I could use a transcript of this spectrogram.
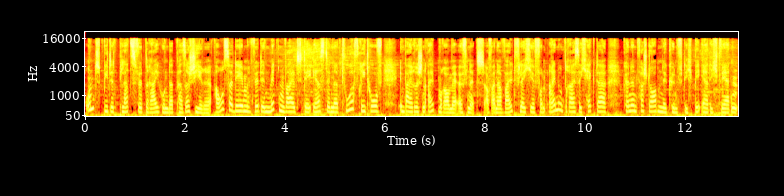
und bietet Platz für 300 Passagiere. Außerdem wird in Mittenwald der erste Naturfriedhof im bayerischen Alpenraum eröffnet. Auf einer Waldfläche von 31 Hektar können Verstorbene künftig beerdigt werden.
